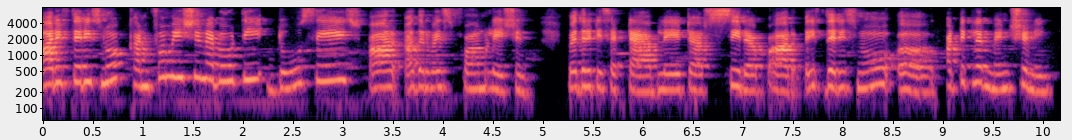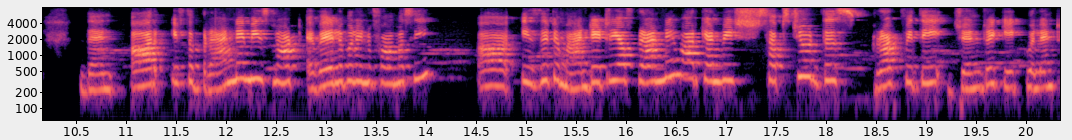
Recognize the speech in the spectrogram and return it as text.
or if there is no confirmation about the dosage or otherwise formulation whether it is a tablet or syrup or if there is no uh, particular mentioning then or if the brand name is not available in a pharmacy uh, is it a mandatory of brand name or can we substitute this drug with the generic equivalent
